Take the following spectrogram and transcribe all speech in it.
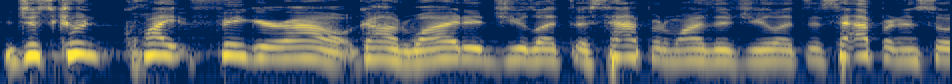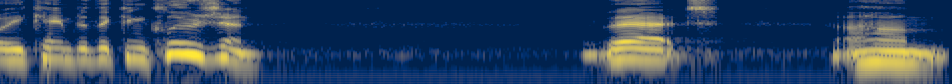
He just couldn't quite figure out, God, why did you let this happen? Why did you let this happen? And so he came to the conclusion that um,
